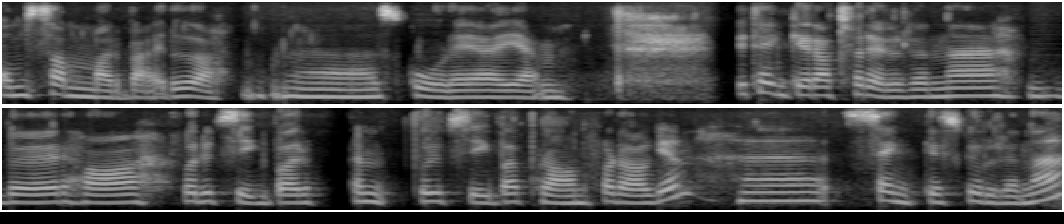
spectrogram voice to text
om samarbeidet, da. Skole-hjem. Vi tenker at foreldrene bør ha forutsigbar, en forutsigbar plan for dagen. Senke skuldrene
